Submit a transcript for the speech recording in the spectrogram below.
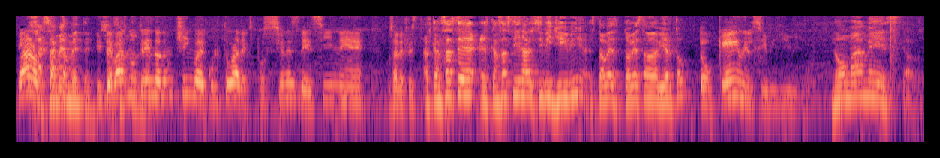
claro, Exactamente. y te vas Exactamente. nutriendo de un chingo de cultura, de exposiciones de cine, o sea, de festivales. ¿Alcanzaste, ¿Alcanzaste a ir al CBGB? ¿Estaba, ¿Todavía estaba abierto? Toqué en el CBGB, güey. No mames, cabrón.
